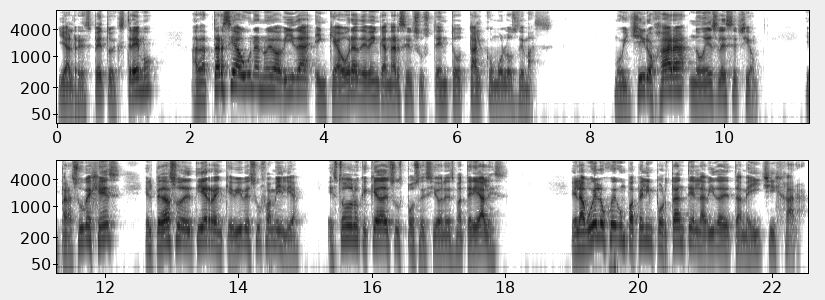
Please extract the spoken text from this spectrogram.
y al respeto extremo, adaptarse a una nueva vida en que ahora deben ganarse el sustento tal como los demás. Moichiro Hara no es la excepción, y para su vejez, el pedazo de tierra en que vive su familia es todo lo que queda de sus posesiones materiales. El abuelo juega un papel importante en la vida de Tameichi Hara,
